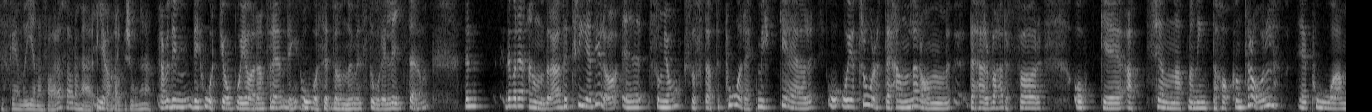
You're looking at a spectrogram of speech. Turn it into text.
det ska ändå genomföras av de här x Ja. antal personerna. Ja, men det, det är hårt jobb att göra en förändring oavsett om den är stor eller liten. Den, det var det andra. Det tredje då, eh, som jag också stöter på rätt mycket är, och, och jag tror att det handlar om det här varför och eh, att känna att man inte har kontroll eh, på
